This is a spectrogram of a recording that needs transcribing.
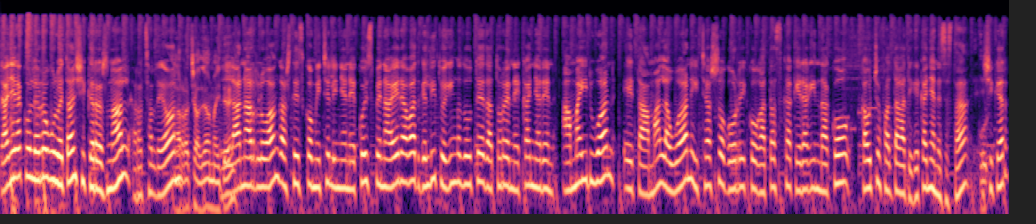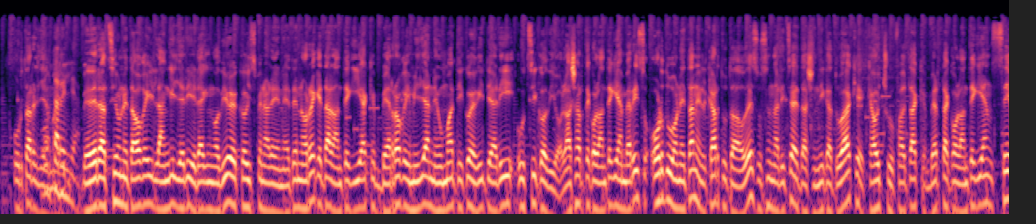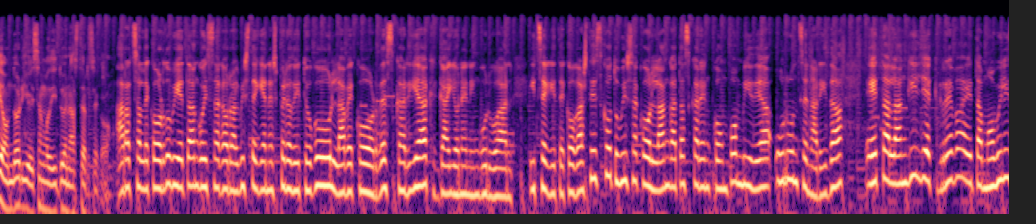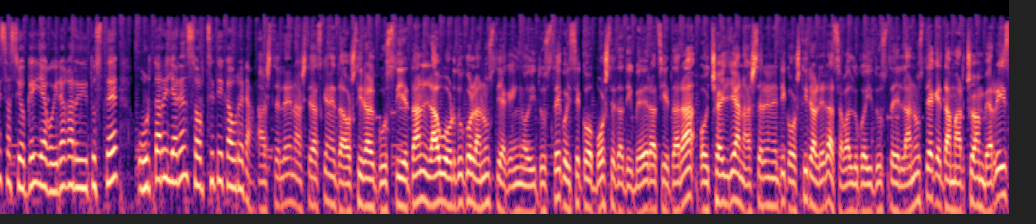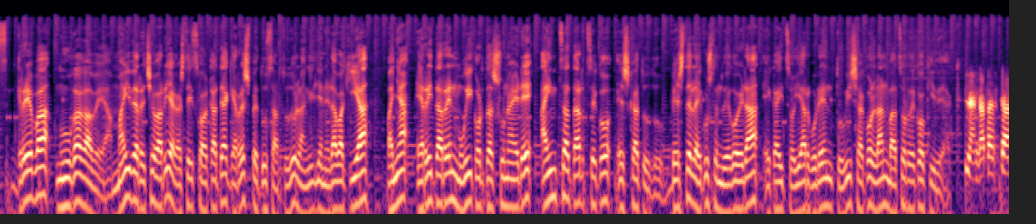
Gainerako lerroburuetan xikerresnal, arratsaldeon. Arratsaldeon maite. Lan arloan gazteizko Michelinen ekoizpena era bat gelditu egingo dute datorren ekainaren amairuan eta amalauan itxaso gorriko gatazkak eragindako kautxo faltagatik. Ekainan ez ezta, xiker? Urtarrilean. Urtarrilean. Bederatzeun eta hogei langileri eragingo dio ekoizpenaren eten horrek eta lantegiak berrogei mila neumatiko egiteari utziko dio. Lasarteko lantegian berriz ordu honetan elkartuta daude zuzendaritza eta sindikatuak kautxu faltak bertako lantegian ze ondorio izango dituen aztertzeko. Arratsaldeko ordubietan goiza gaur albistegian espero ditugu labeko ordezkariak gai honen inguruan hitz egiteko gazteizko tubizako lan gatazkaren konponbidea urruntzen ari da eta langilek greba eta mobilizazio gehiago iragarri dituzte urtarrilaren zortzitik aurrera. Astelen, asteazken eta ostiral guztietan lau orduko lanuztiak egingo dituzte goizeko bostetatik bederatzietara, otxailean astelenetik ostiralera zabalduko dituzte lanuztiak eta martxoan berriz greba mugagabea. Maider Etxebarria Gasteizko alkateak errespetu hartu du langileen erabakia, baina herritarren mugikortasuna ere aintzat hartzeko eskatu du. Bestela ikusten du egoera ekaitz oiarguren tubisako lan batzordeko kideak. Lan gatazka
